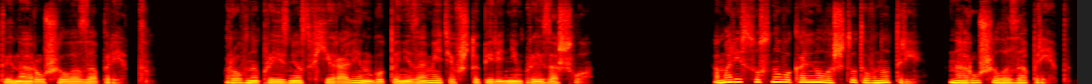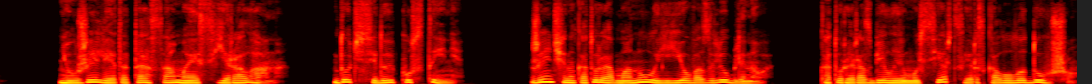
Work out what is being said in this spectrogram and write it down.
«Ты нарушила запрет», — ровно произнес Фхиролин, будто не заметив, что перед ним произошло. А Марису снова кольнуло что-то внутри, нарушила запрет. Неужели это та самая Сьералана, дочь седой пустыни? Женщина, которая обманула ее возлюбленного, которая разбила ему сердце и расколола душу.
